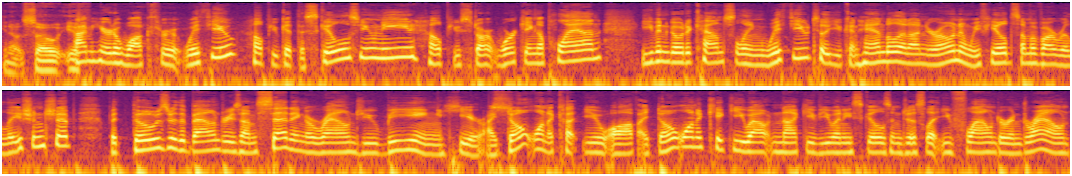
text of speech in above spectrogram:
You know, so if I'm here to walk through it with you, help you get the skills you need, help you start working a plan, even go to counseling with you till you can handle it on your own and we've healed some of our relationship, but those are the boundaries I'm setting around you being here. I don't want to cut you off. I don't want to kick you out and not give you any skills and just let you flounder and drown.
